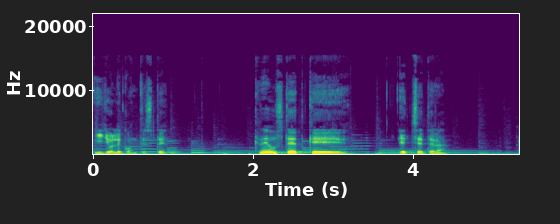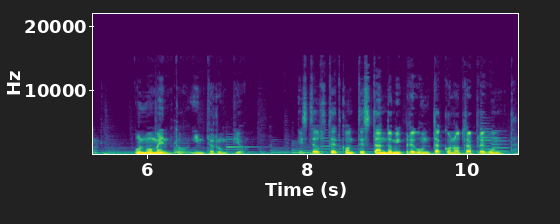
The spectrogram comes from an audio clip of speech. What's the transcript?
Y yo le contesté, ¿cree usted que... etcétera? Un momento, interrumpió. Está usted contestando mi pregunta con otra pregunta,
